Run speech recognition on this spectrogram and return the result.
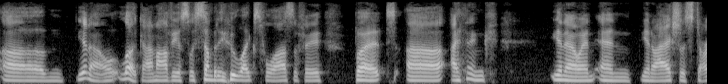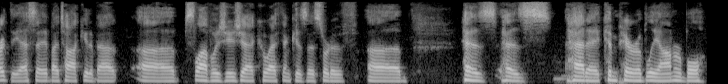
um, you know, look, I'm obviously somebody who likes philosophy, but uh, I think you know, and and you know, I actually start the essay by talking about uh, Slavoj Žižek, who I think is a sort of uh, has has had a comparably honorable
